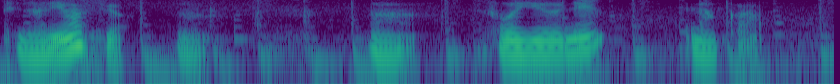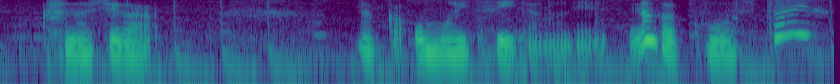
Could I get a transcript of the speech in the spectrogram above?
てなりますよ、うん、まあそういうねなんか話がなんか思いついたのでなんかこうスタイフ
